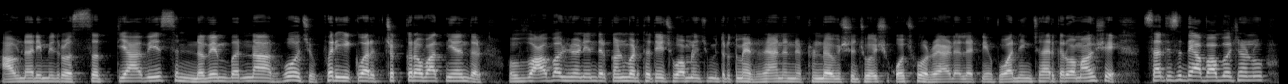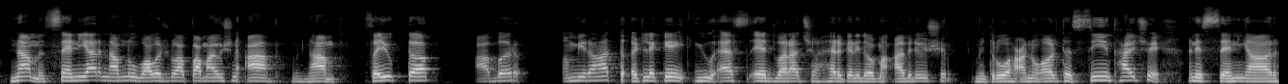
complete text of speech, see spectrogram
આવનારી મિત્રો સત્યાવીસ નવેમ્બરના રોજ ફરી એકવાર ચક્રવાતની અંદર વાવાઝોડાની અંદર કન્વર્ટ થતી જોવા મળે છે. મિત્રો, તમે રેન અને ઠંડા વિશે જોઈ શકો છો. રેડ એલર્ટની વોર્નિંગ જાહેર કરવામાં આવશે. સાથે સાથે આ વાવાઝોડાનું નામ સેનિયાર નામનું વાવાઝોડું આપવામાં આવ્યું છે. આ નામ સંયુક્ત આબર અમીરાત એટલે કે યુએસએ દ્વારા જાહેર કરી દેવામાં આવી રહ્યું છે. મિત્રો, આનો અર્થ સિંહ થાય છે અને સેનિયાર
